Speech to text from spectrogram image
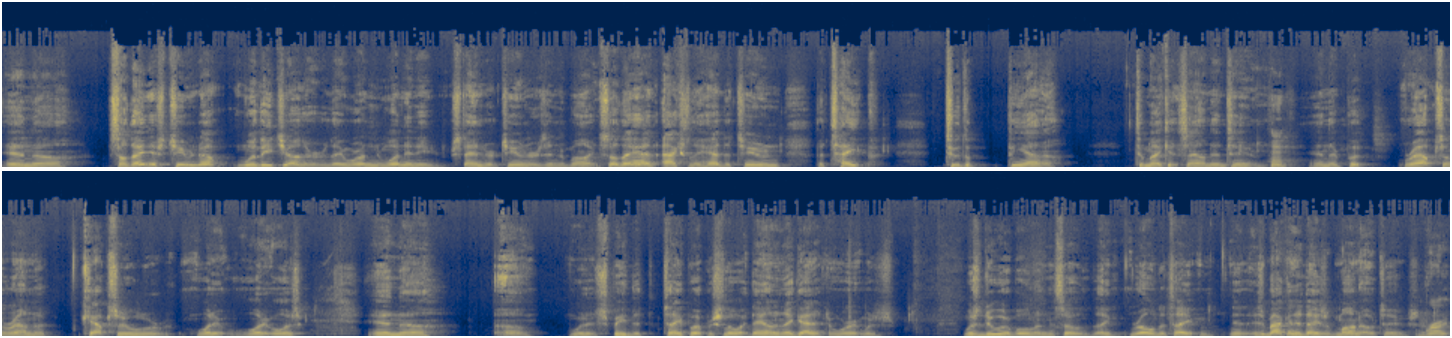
and uh, so they just tuned up with each other. They wasn't wasn't any standard tuners in the bunch, so they had actually had to tune the tape to the piano to make it sound in tune, and they put wraps around the capsule or what it what it was, and uh, uh, would it speed the tape up or slow it down, and they got it to where it was was doable, and so they rolled the tape. And it's back in the days of mono too, so Right.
